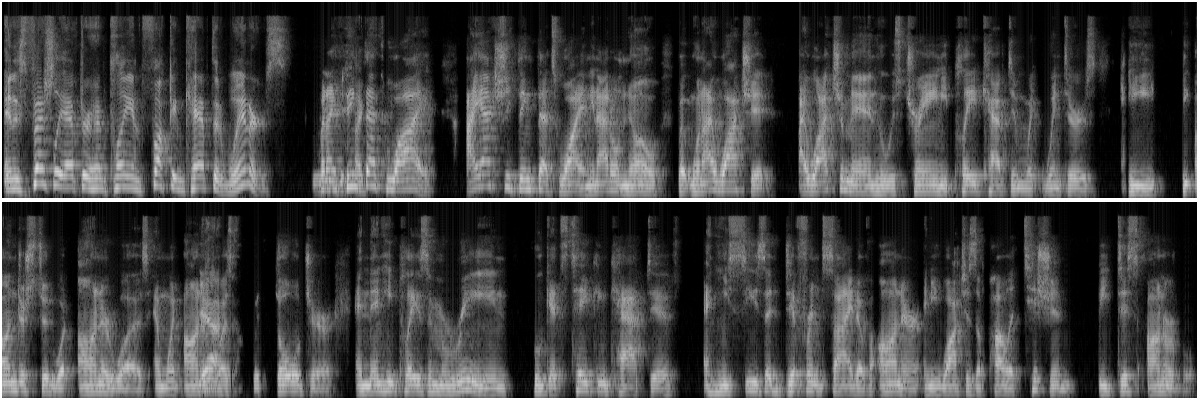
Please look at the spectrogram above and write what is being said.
And especially after him playing fucking Captain Winters. But I think like, that's why. I actually think that's why. I mean, I don't know, but when I watch it, I watch a man who was trained. He played Captain Winters. He he understood what honor was and what honor yeah. was with soldier. And then he plays a Marine who gets taken captive and he sees a different side of honor and he watches a politician be dishonorable.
